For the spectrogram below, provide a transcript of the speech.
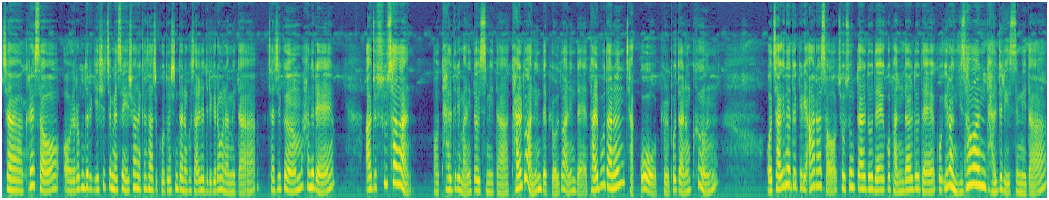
자, 그래서 어, 여러분들에게 이 시점에서 예수 하나님께서 아주 고도신다는 것을 알려드리기를 원합니다. 자, 지금 하늘에 아주 수상한 어, 달들이 많이 떠 있습니다. 달도 아닌데 별도 아닌데 달보다는 작고 별보다는 큰 어, 자기네들끼리 알아서 조승달도 되고 반달도 되고 이런 이상한 달들이 있습니다.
